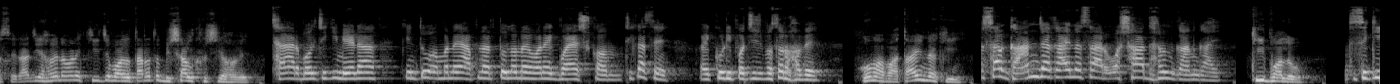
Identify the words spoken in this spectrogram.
আছে রাজি হবে না মানে কি যে বলো তারা তো বিশাল খুশি হবে। স্যার বলছি কি মেয়েরা কিন্তু মানে আপনার তুলনায় অনেক বয়স কম ঠিক আছে? ওই কুড়ি পঁচিশ বছর হবে। ও বাবা তাই নাকি? স্যার গান যা গায় না স্যার অসাধারণ গান গায়। কি বলো? বলতেছি কি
